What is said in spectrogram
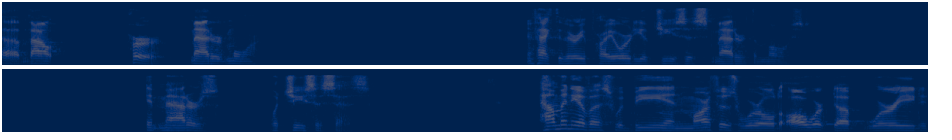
about her mattered more. In fact, the very priority of Jesus mattered the most. It matters what Jesus says. How many of us would be in Martha's world, all worked up, worried,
